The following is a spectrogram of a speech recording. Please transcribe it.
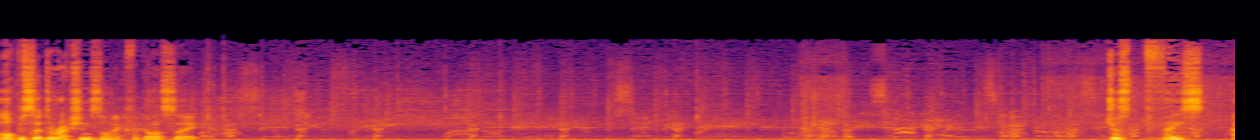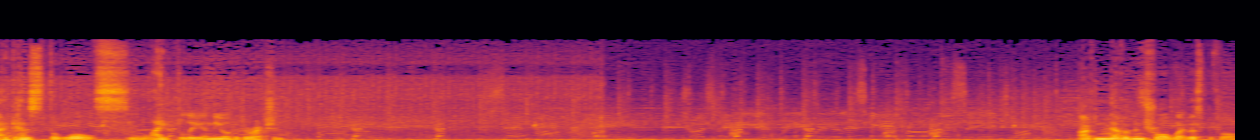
Opposite direction, Sonic, for God's sake. Just face against the wall slightly in the other direction. I've never been trolled like this before.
